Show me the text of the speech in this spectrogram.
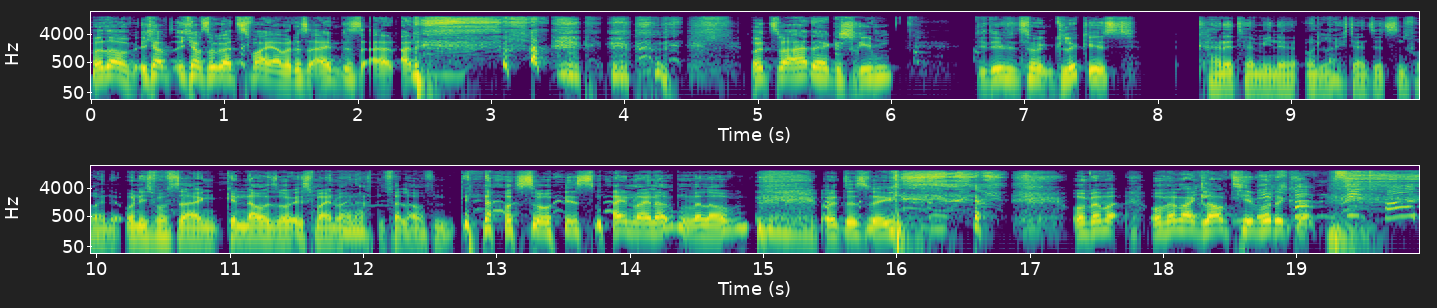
Pass auf, ich habe ich hab sogar zwei, aber das eine, das, äh, Und zwar hat er geschrieben, die Definition Glück ist keine Termine und leicht einsitzen, Freunde. Und ich muss sagen, genau so ist mein Weihnachten verlaufen. Genau so ist mein Weihnachten verlaufen. Und deswegen. und, wenn man, und wenn man glaubt, hier wurde gerade. Zitat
